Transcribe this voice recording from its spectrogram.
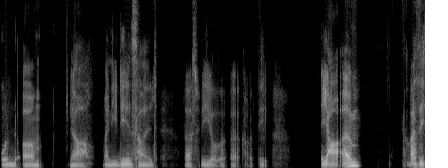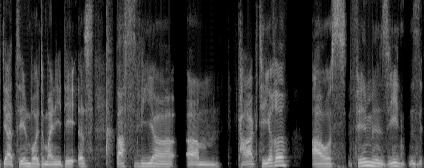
Und ähm, ja, meine Idee ist halt, dass wir äh, Charakter. Ja, ähm, was ich dir erzählen wollte, meine Idee ist, dass wir ähm, Charaktere aus Filme, Se Se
